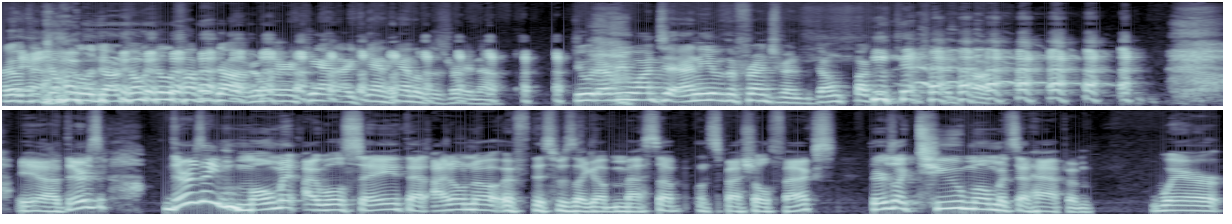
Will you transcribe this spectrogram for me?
Like, I was Yeah. like, don't kill the dog. Don't kill the fucking dog. I'm like, I can't. I can't handle this right now. Do whatever you want to any of the Frenchmen, but don't fucking touch that dog. yeah, there's there's a moment I will say that I don't know if this was like a mess up on special effects. There's like two moments that happen where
